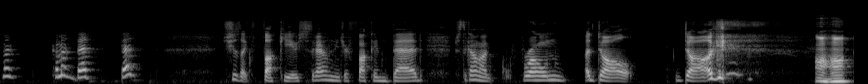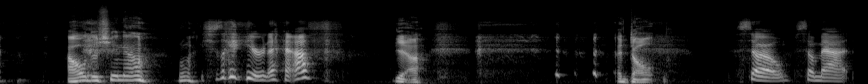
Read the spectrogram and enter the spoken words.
Come on. Come on, bed. Bed. She's like, fuck you. She's like, I don't need your fucking bed. She's like, I'm a grown adult dog. Uh huh. How old is she now? She's like a year and a half. Yeah. Adult. So, so Matt,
